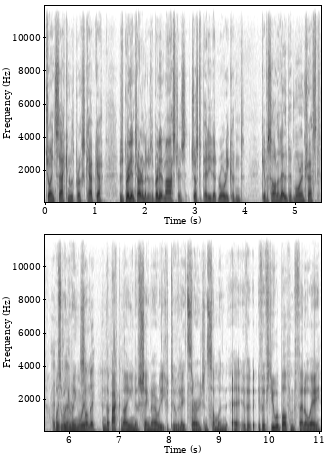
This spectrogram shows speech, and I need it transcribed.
joint second with Brooks Koepka. It was a brilliant tournament. It was a brilliant Masters. Just a pity that Rory couldn't give us all a little bit more interest. I was the wondering with, in the back nine if Shane Lowry could do a late surge and someone uh, if if a few above him fell away.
